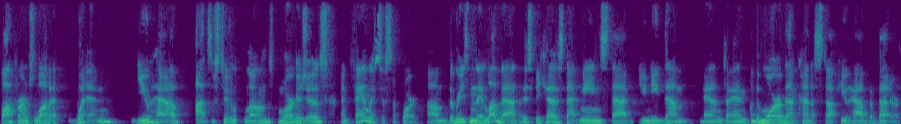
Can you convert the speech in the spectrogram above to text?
law firms love it when you have lots of student loans, mortgages, and families to support. Um, the reason they love that is because that means that you need them. And, and the more of that kind of stuff you have, the better.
